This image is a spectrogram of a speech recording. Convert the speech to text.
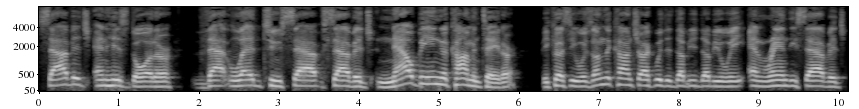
Savage and his daughter that led to Sav- Savage now being a commentator because he was under contract with the WWE and Randy Savage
